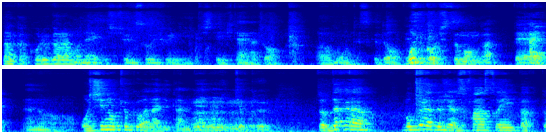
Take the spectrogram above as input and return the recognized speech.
なんかこれからもね一緒にそういうふうにしていきたいなと思うんですけどもう一個質問があって、はい。あの推しの曲は何かみたいなうんうんだから僕らとしてはファーストインパクト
